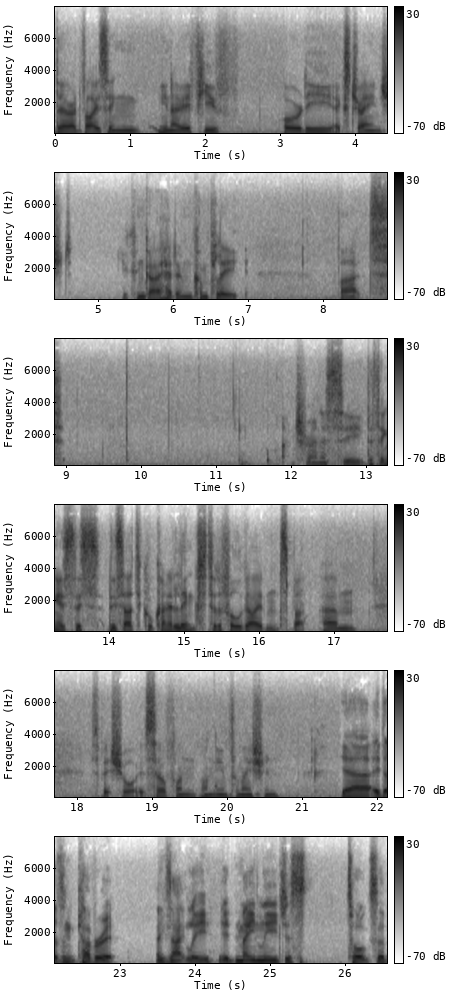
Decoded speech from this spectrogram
they're advising, you know, if you've already exchanged, you can go ahead and complete. But I'm trying to see. The thing is, this this article kind of links to the full guidance, but um, it's a bit short itself on on the information. Yeah, it doesn't cover it exactly. It mainly just talks a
